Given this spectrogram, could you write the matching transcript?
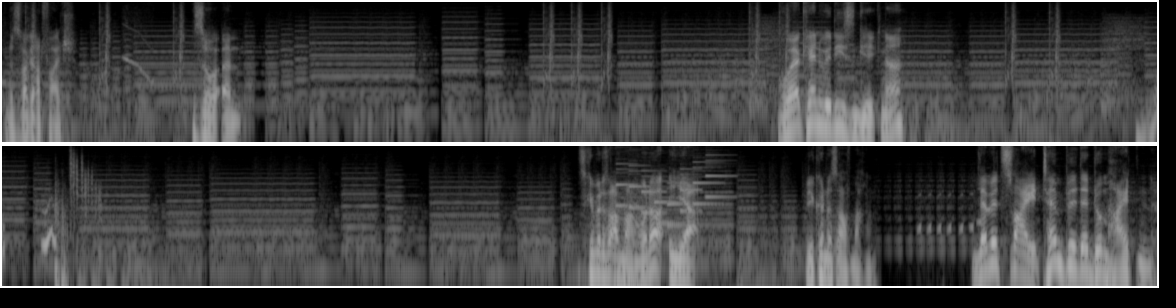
Und das war gerade falsch. So, ähm. Woher kennen wir diesen Gegner? Jetzt können wir das auch machen, oder? Ja. Wir können das auch machen. Level 2, Tempel der Dummheiten.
